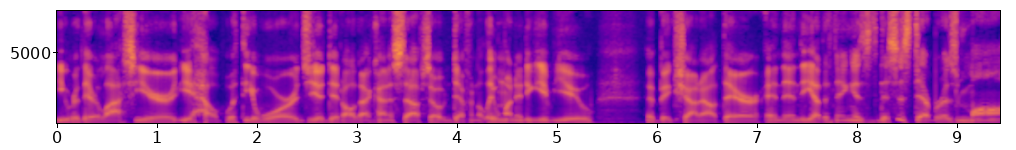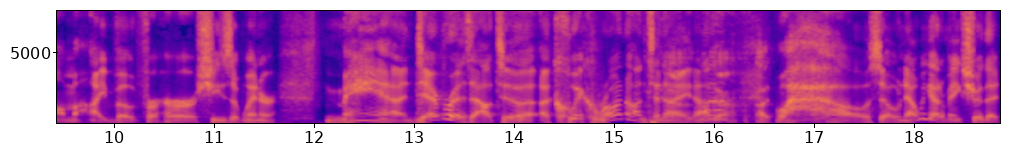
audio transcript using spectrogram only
You were there last year. You helped with the awards. You did all that kind of stuff. So definitely wanted to give you a big shout out there. And then the other thing is, this is Deborah's mom. I vote for her. She's a winner. Man, Deborah's out to a, a quick run on tonight, Yeah, huh? yeah. I- wow. So now we got to make sure that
